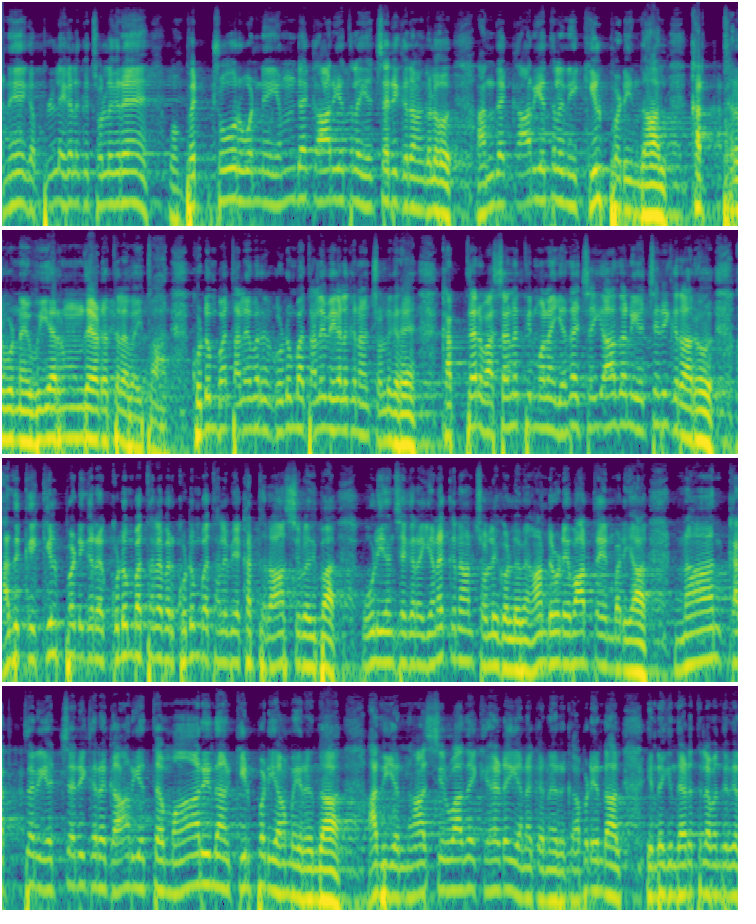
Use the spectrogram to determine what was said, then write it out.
அநேக பிள்ளைகளுக்கு சொல்லுகிறேன் உன் பெற்றோர் உன்னை எந்த காரியத்தில் எச்சரிக்கிறாங்களோ அந்த காரியத்தில் நீ கீழ்ப்படிந்தால் கர்த்தர் உன்னை உயர்ந்த இடத்துல வைப்பார். குடும்ப தலைவர் குடும்ப தலைவிகளுக்கு நான் சொல்லுகிறேன் கர்த்தர் வசனத்தின் மூலம் எதை செய்யாதன்னு எச்சரிக்கிறாரோ அதுக்கு கீழ்ப்படுகிற குடும்ப தலைவர் குடும்ப தலைவியை கர்த்தர் ஆசீர்வதிப்பார். ஊழியம் செய்கிற எனக்கு நான் சொல்லிக் கொள்ளுவேன் ஆண்டருடைய வார்த்தையின்படியா நான் கர்த்தர் எச்சரிக்கிற காரியத்தை மாறி நான் கீழ்ப்படியாமல் இருந்தால் அது என் ஆசீர்வாத கேடு எனக்கு இருக்கு? அப்படி என்றால் இன்றைக்கு இந்த இடத்துல வந்திருக்க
